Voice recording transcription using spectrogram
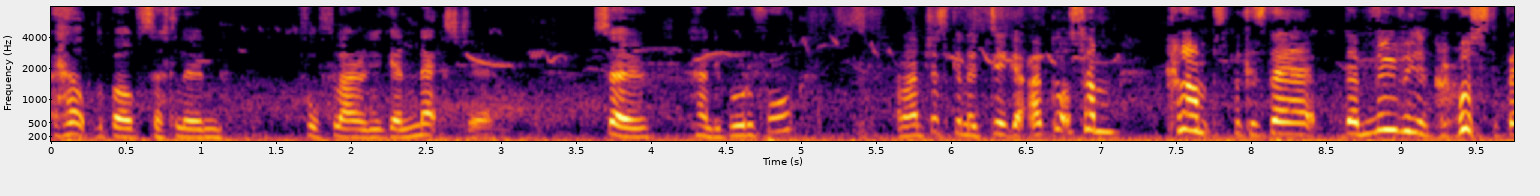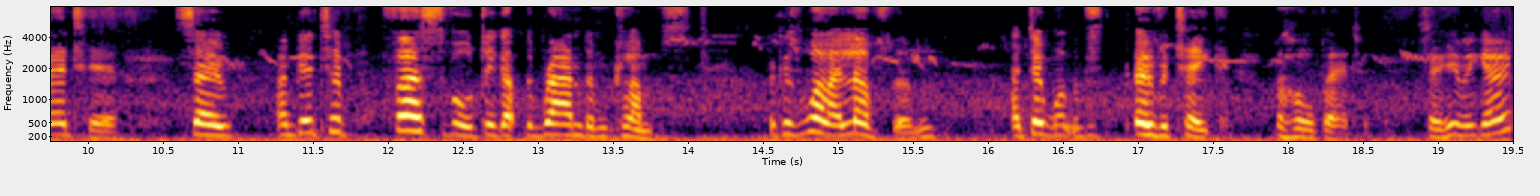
help the bulb settle in for flowering again next year. So handy border fork, and I'm just going to dig it. I've got some clumps because they're they're moving across the bed here. So I'm going to first of all dig up the random clumps because while I love them, I don't want them to overtake the whole bed. So here we go.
